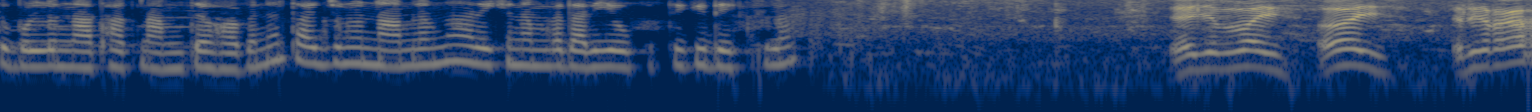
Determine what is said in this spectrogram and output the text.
তো বলল না থাক নামতে হবে না। তাই জন্য নামলাম না আর এখানে আমরা দাঁড়িয়ে উপর থেকে দেখছিলাম। এই যে ভাই ওই এদিকে টাকা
